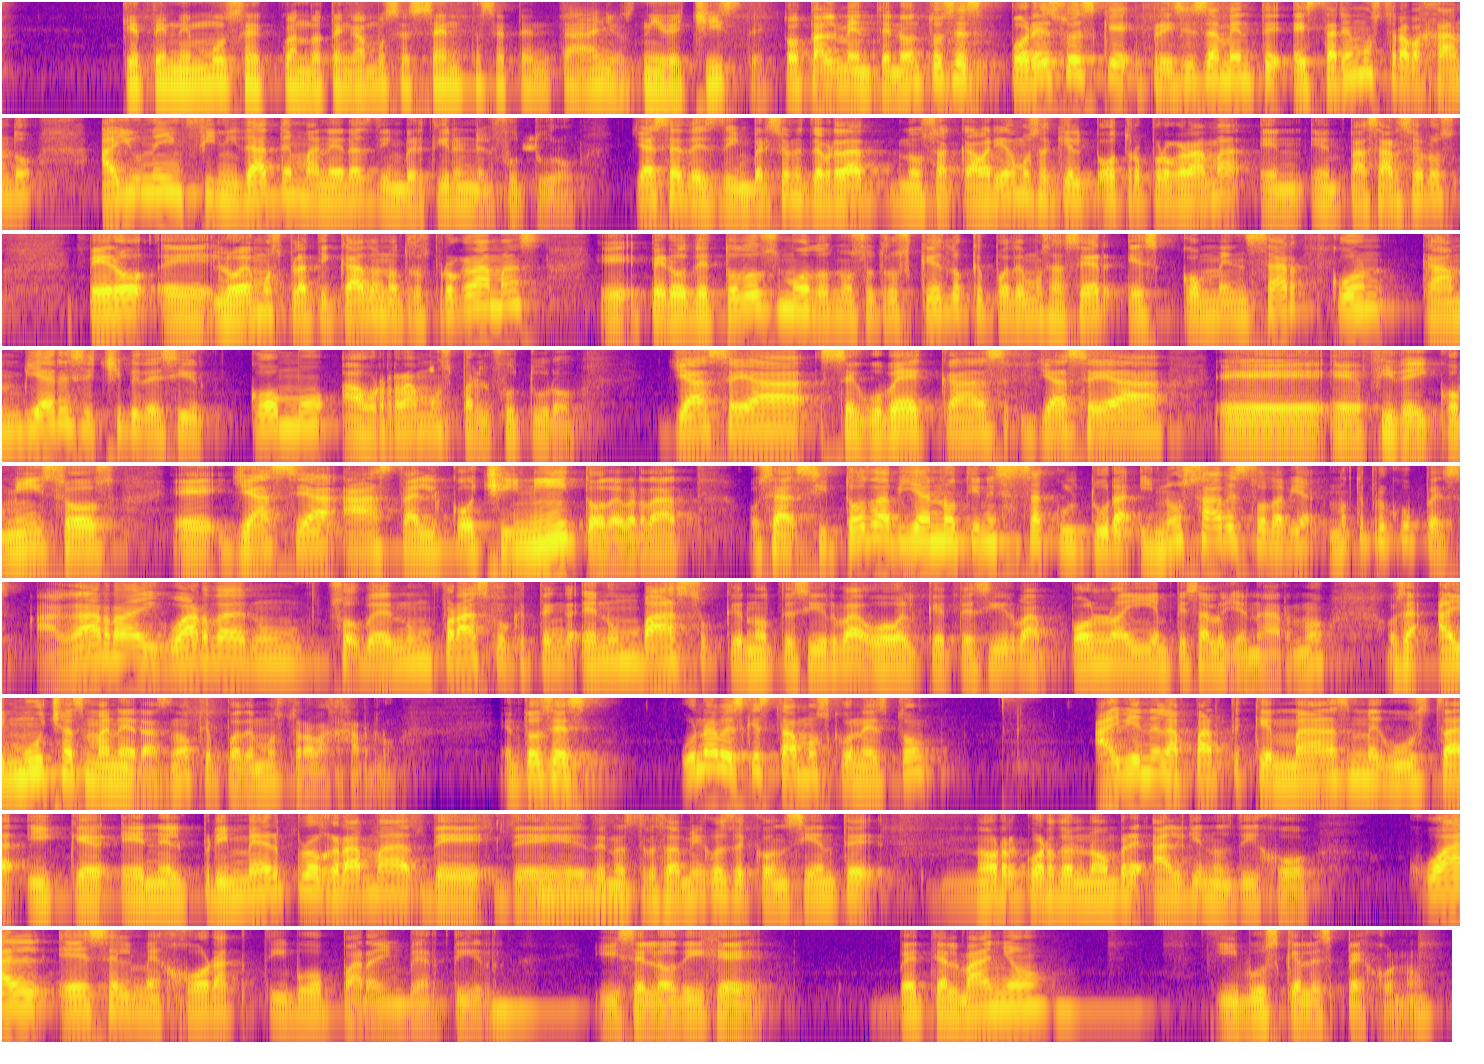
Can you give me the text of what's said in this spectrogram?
que tenemos eh, cuando tengamos 60, 70 años, ni de chiste. Totalmente, ¿no? Entonces, por eso es que precisamente estaremos trabajando. Hay una infinidad de maneras de invertir en el futuro, ya sea desde inversiones, de verdad, nos acabaríamos aquí el otro programa en, pasárselos, pero eh, lo hemos platicado en otros programas, eh, pero de todos modos, nosotros, ¿qué es lo que podemos hacer? Es comenzar con cambiar ese chip y decir, ¿cómo ahorramos para el futuro? Ya sea segubecas, ya sea eh, eh, fideicomisos, eh, ya sea hasta el cochinito, de verdad. O sea, si todavía no tienes esa cultura y no sabes todavía, no te preocupes. Agarra y guarda en un, en un frasco que tenga, en un vaso que no te sirva o el que te sirva, ponlo ahí y empieza a llenar, ¿no? O sea, hay muchas maneras, ¿no? Que podemos trabajarlo. Entonces, una vez que estamos con esto, ahí viene la parte que más me gusta y que en el primer programa de, nuestros amigos de Consciente, no recuerdo el nombre, alguien nos dijo, ¿cuál es el mejor activo para invertir? Y se lo dije, vete al baño y busca el espejo, ¿no?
